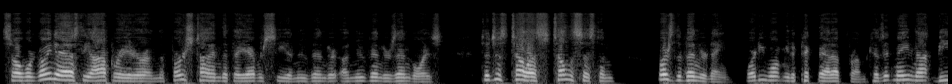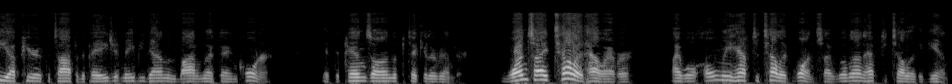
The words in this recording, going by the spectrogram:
So we're going to ask the operator on the first time that they ever see a new vendor, a new vendor's invoice, to just tell us, tell the system, where's the vendor name? Where do you want me to pick that up from? Because it may not be up here at the top of the page. It may be down in the bottom left-hand corner. It depends on the particular vendor. Once I tell it, however, I will only have to tell it once. I will not have to tell it again.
